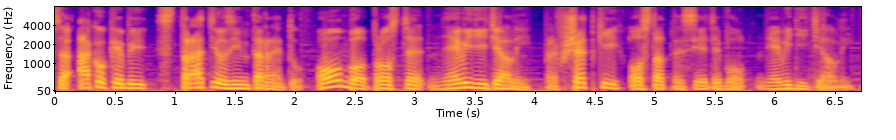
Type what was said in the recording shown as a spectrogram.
sa ako keby stratil z internetu. On bol proste neviditeľný. Pre všetky ostatné siete bol neviditeľný.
